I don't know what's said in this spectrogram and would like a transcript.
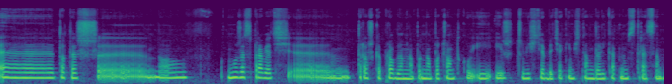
E, To też e, no, może sprawiać troszkę problem na, na początku i, i rzeczywiście być jakimś tam delikatnym stresem.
